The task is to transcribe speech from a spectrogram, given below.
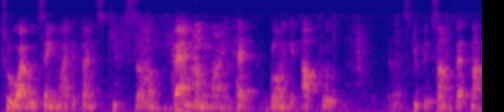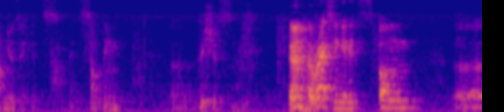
true, I would say in my defense, keeps um, banging my head, blowing it up with uh, stupid sounds. That's not music, it's, it's something uh, vicious and harassing in its own uh,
